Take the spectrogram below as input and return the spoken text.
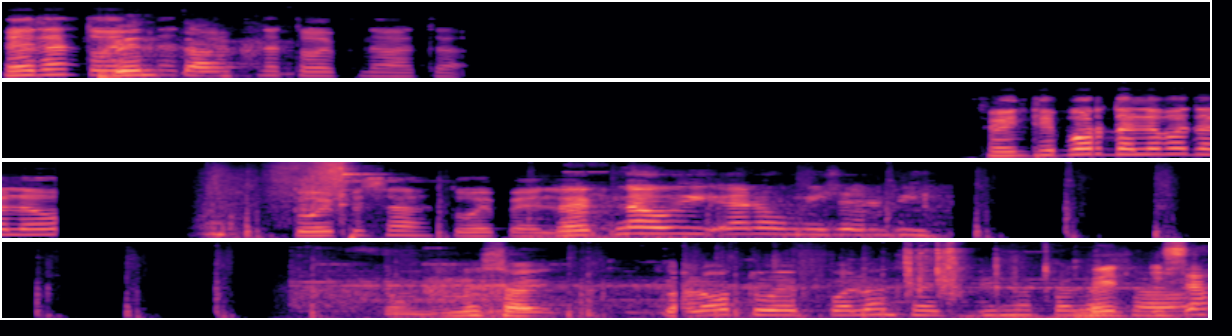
Kailan? Tuwep na, Benta. tuwep na, tuwep na ata. Twenty-four, dalawa, dalawa. Tuwep isa, LR. Tuwep na, uy, ano, missile B. Yung ina side. Kala ko 12 pa lang, side din na pala Bet sa... isa.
